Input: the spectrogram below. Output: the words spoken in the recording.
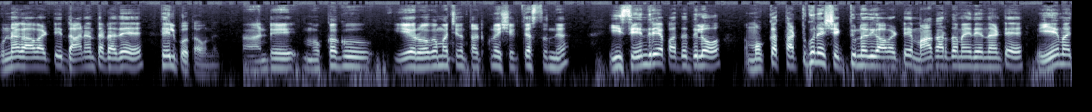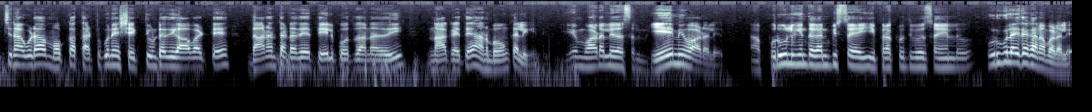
ఉన్నా కాబట్టి దానంతట అదే తేలిపోతా ఉన్నది. అంటే మొక్కకు ఏ రోగం వచ్చినా తట్టుకునే శక్తి వస్తుందా? ఈ సేంద్రియ పద్ధతిలో మొక్క తట్టుకునే శక్తి ఉన్నది కాబట్టి మాకు అర్థమైంది ఏంటంటే ఏమొచ్చినా కూడా మొక్క తట్టుకునే శక్తి ఉంటుంది కాబట్టి దానంతట అదే తేలిపోతుంది అన్నది నాకైతే అనుభవం కలిగింది. ఏం వాడలేదు అసలు? ఏమీ వాడలేదు. పురుగులు గింత కనిపిస్తాయి ఈ ప్రకృతి వ్యవసాయంలో? పురుగులు అయితే కనబడలే.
